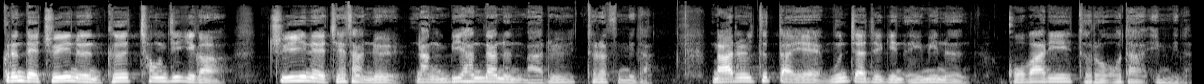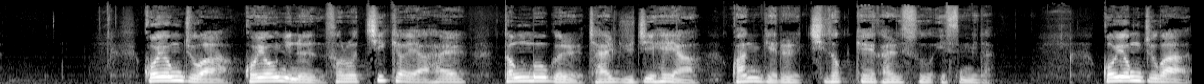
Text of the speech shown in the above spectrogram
그런데 주인은 그 청지기가 주인의 재산을 낭비한다는 말을 들었습니다. 말을 듣다의 문자적인 의미는 고발이 들어오다입니다. 고용주와 고용인은 서로 지켜야 할 덕목을 잘 유지해야 관계를 지속해 갈 수 있습니다. 고용주가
